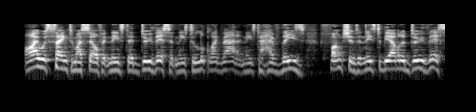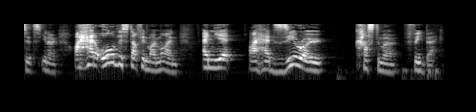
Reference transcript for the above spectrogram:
I was saying to myself, it needs to do this, it needs to look like that, it needs to have these functions, it needs to be able to do this. It's, you know, I had all of this stuff in my mind, and yet I had zero customer feedback.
